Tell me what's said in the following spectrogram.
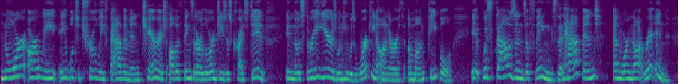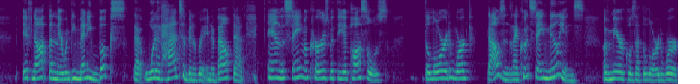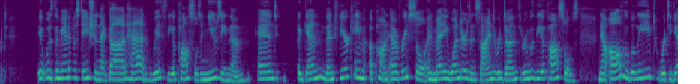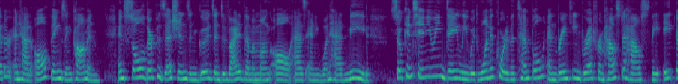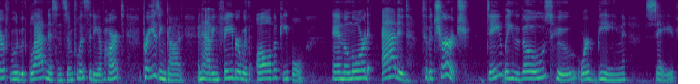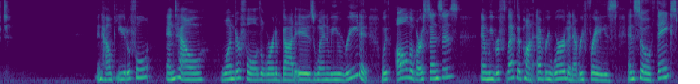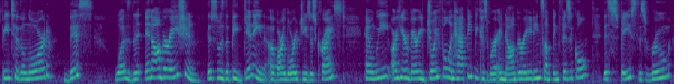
Nor are we able to truly fathom and cherish all the things that our Lord Jesus Christ did in those three years when he was working on earth among people. It was thousands of things that happened and were not written. If not, then there would be many books that would have had to been written about that. And the same occurs with the apostles. The Lord worked thousands, and I could say millions of miracles that the Lord worked. It was the manifestation that God had with the apostles in using them. And again, then fear came upon every soul, and many wonders and signs were done through the apostles. Now all who believed were together and had all things in common, and sold their possessions and goods and divided them among all as anyone had need. So, continuing daily with one accord in the temple and breaking bread from house to house, they ate their food with gladness and simplicity of heart, praising God and having favor with all the people. And the Lord added to the church daily those who were being saved. And how beautiful and how wonderful the Word of God is when we read it with all of our senses and we reflect upon every word and every phrase. And so, thanks be to the Lord. This was the inauguration, this was the beginning of our Lord Jesus Christ. And we are here very joyful and happy because we're inaugurating something physical, this space, this room.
